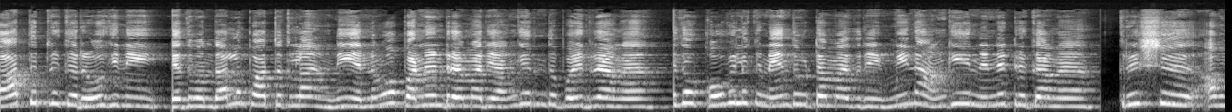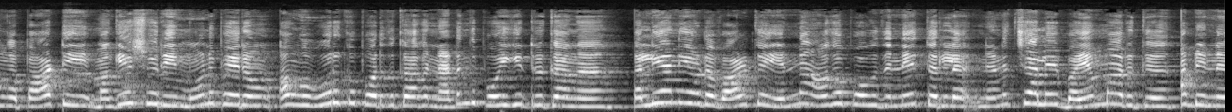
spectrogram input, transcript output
பார்த்துட்டு இருக்க ரோஹிணி எது வந்தாலும் பார்த்துக்கலாம் நீ என்னவோ பண்ணுன்ற மாதிரி அங்கிருந்து போயிடுறாங்க. ஏதோ கோவிலுக்கு நேர்ந்து விட்ட மாதிரி மீனா அங்கேயே நின்னுட்டு இருக்காங்க. கிரிஷ் அவங்க பாட்டி மகேஸ்வரி மூணு பேரும் அவங்க ஊருக்கு போறதுக்காக நடந்து போய்கிட்டு இருக்காங்க. கல்யாணியோட வாழ்க்கை என்ன ஆக போகுதுன்னே தெரியல. நினைச்சாலே பயமா இருக்கு. அப்படின்னு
